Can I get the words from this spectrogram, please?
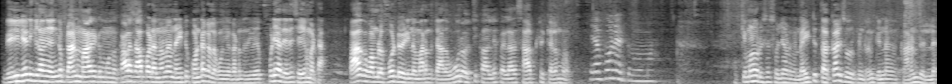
வெளியிலே நிற்கிறாங்க எங்கே பிளான் மாறிட்டு போகணும். காலை சாப்பாடு என்னன்னா நைட்டு கொண்டக்கடலை கொஞ்சம் கிடந்தது. எப்படி அதை எதுவும் செய்ய மாட்டா. பார்க்க குழம்புல போட்டு வெடி நான் மறந்துட்டேன். அதை ஊற வச்சு காலையில் இப்போ எல்லாரும் சாப்பிட்டு கிளம்புறோம். முக்கியமான ஒரு விஷயம் சொல்லி அவனுங்க நைட்டு தக்காளி சோறு பின்றதுக்கு என்னங்க கரண்ட் இல்லை.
